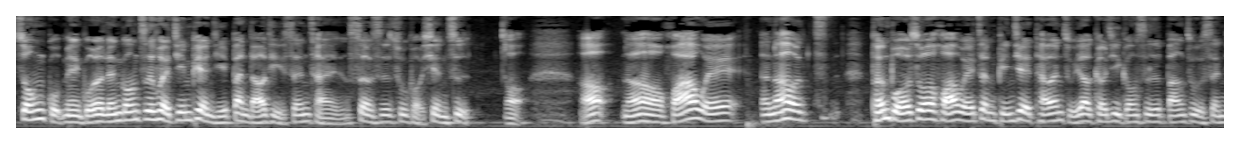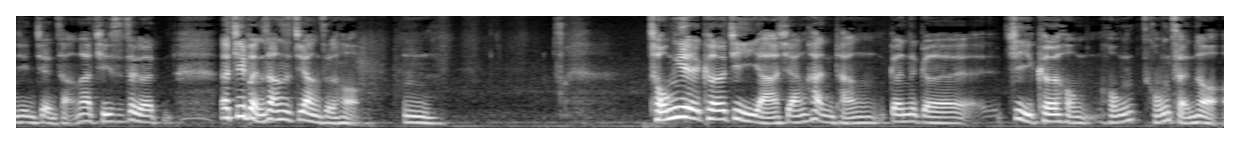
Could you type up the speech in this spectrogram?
中国、美国的人工智慧晶片及半导体生产设施出口限制哦。好，然后华为，然后彭博说，华为正凭借台湾主要科技公司帮助生技建厂，那其实这个，那基本上是这样子的哈，嗯。崇业科技、亚翔、汉唐跟那个矽科红红红尘哦，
